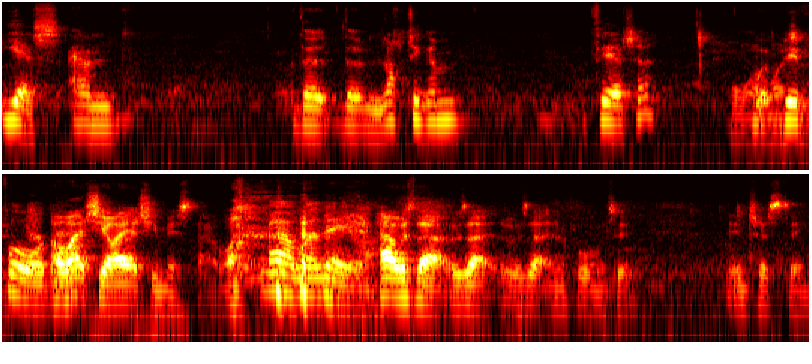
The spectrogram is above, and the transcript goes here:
yes, and the the Nottingham Theatre. Oh, I w- have- before Oh, actually, I actually missed that one. Oh well, there you are. How was that? Was that was that informative? Interesting.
